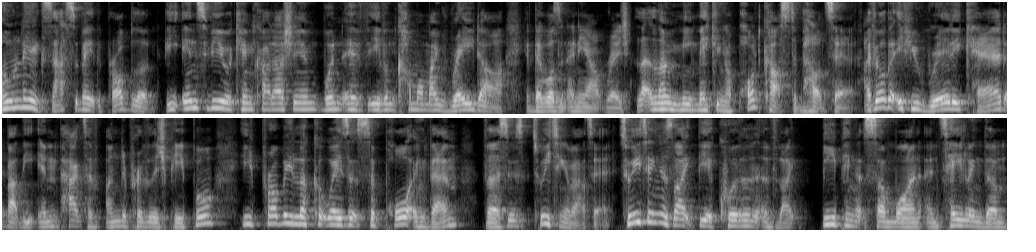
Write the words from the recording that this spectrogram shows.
only exacerbate the problem. The interview with Kim Kardashian wouldn't have even come on my radar if there wasn't any outrage, let alone me making a podcast about it. I feel that if you really cared about the impact of underprivileged people, you'd probably look at ways at supporting them versus tweeting about it. Tweeting is like the equivalent of like beeping at someone and tailing them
